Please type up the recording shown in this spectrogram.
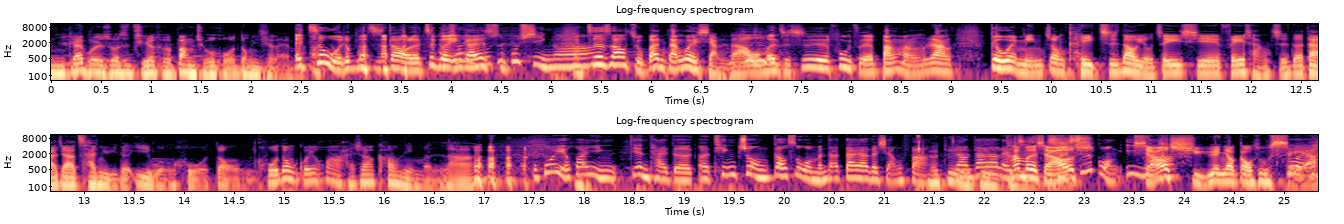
你该不会说是结合棒球活动一起来吗？哎、欸，这我就不知道了。这个应该是，不是不行啊，这是要主办单位想的啊。我们只是负责帮忙，让各位民众可以知道有这一些非常值得大家参与的艺文活动。活动规划还是要靠你们啦。不过也欢迎电台的呃听众告诉我们他大家的想法，这样大家。他们想要想要许愿，要告诉谁啊？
